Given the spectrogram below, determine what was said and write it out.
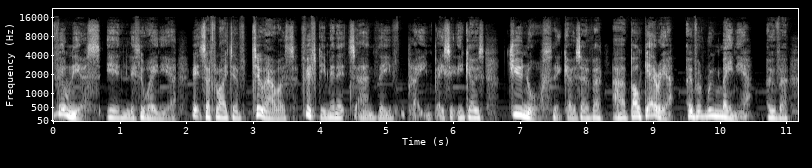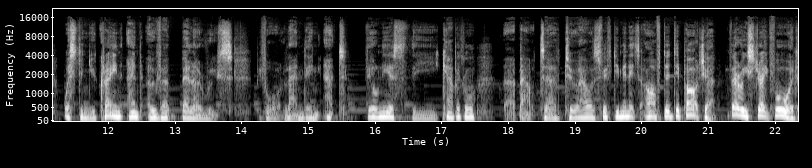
Vilnius in Lithuania. It's a flight of 2 hours 50 minutes and the plane basically goes due north. It goes over uh, Bulgaria, over Romania, over western Ukraine and over Belarus before landing at Vilnius, the capital, about uh, two hours, 50 minutes after departure. Very straightforward,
